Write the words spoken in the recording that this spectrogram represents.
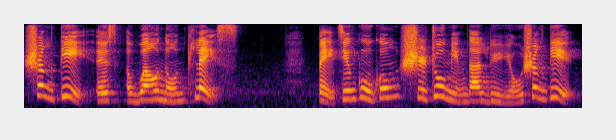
胜地 is a well-known place。北京故宫是著名的旅游胜地。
